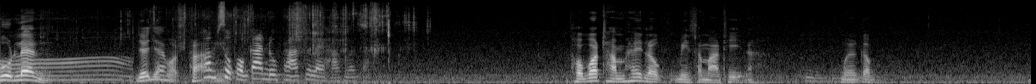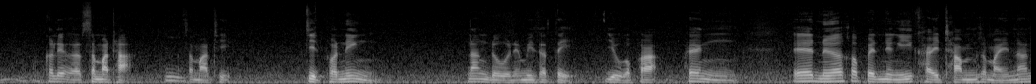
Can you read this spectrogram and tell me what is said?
พูดเล่น อ๋อเยอะแยะหมดพระความสุขของการดูพระคืออะไรคะคุณวสันต์ ผมว่าทำให้เรามีสมาธินะ อืม เหมือนกับเขาเรียกว่าสมถะอืม สมาธิ จิตพอนิ่ง นั่งดูเนี่ยมีสติอยู่กับพระ เพ่ง เอ๊ะเนื้อเขาเป็นอย่างนี้ใครทำสมัยนั้น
